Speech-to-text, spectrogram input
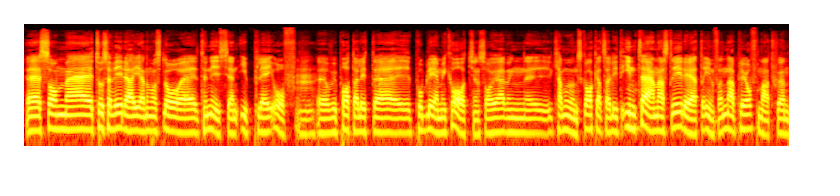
eh, som eh, tog sig vidare genom att slå eh, Tunisien i playoff. Mm. Eh, och vi pratar lite eh, problem i Kroatien så har ju även eh, Kamerun skakat sig lite interna stridigheter inför den här playoff-matchen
